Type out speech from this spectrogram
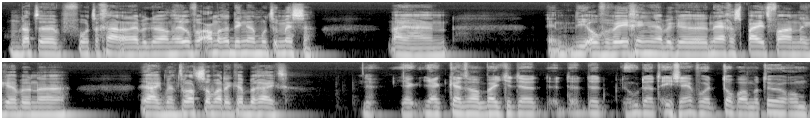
om dat voor te gaan, dan heb ik dan heel veel andere dingen moeten missen. Nou ja, en in die overweging heb ik er nergens spijt van. Ik, heb een, eh, ja, ik ben trots op wat ik heb bereikt. Ja. Jij, jij kent wel een beetje de, de, de, hoe dat is hè, voor een topamateur om,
